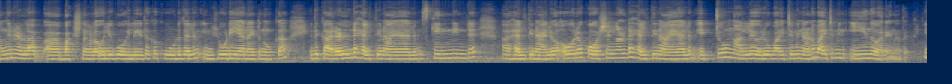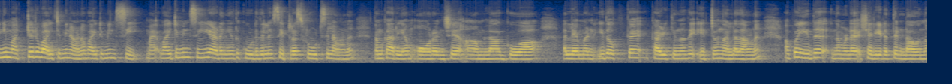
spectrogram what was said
അങ്ങനെയുള്ള ഭക്ഷണങ്ങൾ ഒലിവ് ഓയിൽ ഇതൊക്കെ കൂടുതലും ഇൻക്ലൂഡ് ചെയ്യാനായിട്ട് നോക്കുക. ഇത് കരളിന്റെ ഹെൽത്തിനായാലും സ്കിന്നിന്റെ ഹെൽത്തിനായാലും ഓരോ കോശങ്ങളുടെ ഹെൽത്തിനായാലും ഏറ്റവും നല്ല ഒരു വൈറ്റമിനാണ് വൈറ്റമിൻ ഇ എന്ന് പറയുന്നത്. ഇനി മറ്റൊരു വൈറ്റമിൻ ആണ് വൈറ്റമിൻ സി വൈറ്റമിൻ സി അടങ്ങിയത് കൂടുതൽ സിട്രസ് ഫ്രൂട്ട്സിലാണ് നമുക്കറിയാം ഓറഞ്ച് ആംല ഗുവ ലെമൺ ഇതൊക്കെ കഴിക്കുന്നത് ഏറ്റവും നല്ലതാണ്. അപ്പോൾ ഇത് നമ്മുടെ ശരീരത്തിൽ ഉണ്ടാകുന്ന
